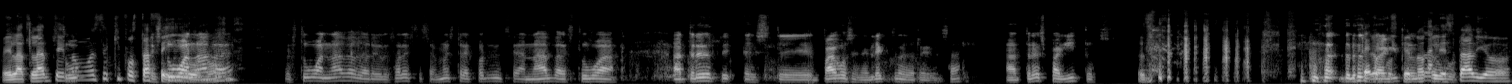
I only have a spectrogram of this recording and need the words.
El Atlante, Estuvo- no, este equipo está feo, Estuvo a ¿no? nada, ¿eh? Estuvo a nada de regresar este semestre, acuérdense, a nada. Estuvo a, a tres este, pagos en Electra de regresar. A tres paguitos. a tres Pero pues que no da el estuvo. estadio.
